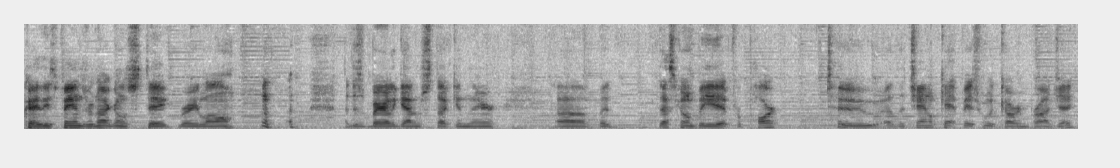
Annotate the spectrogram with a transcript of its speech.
Okay, these fins are not going to stick very long. I just barely got them stuck in there. Uh, but that's going to be it for part two of the Channel Catfish wood carving project.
